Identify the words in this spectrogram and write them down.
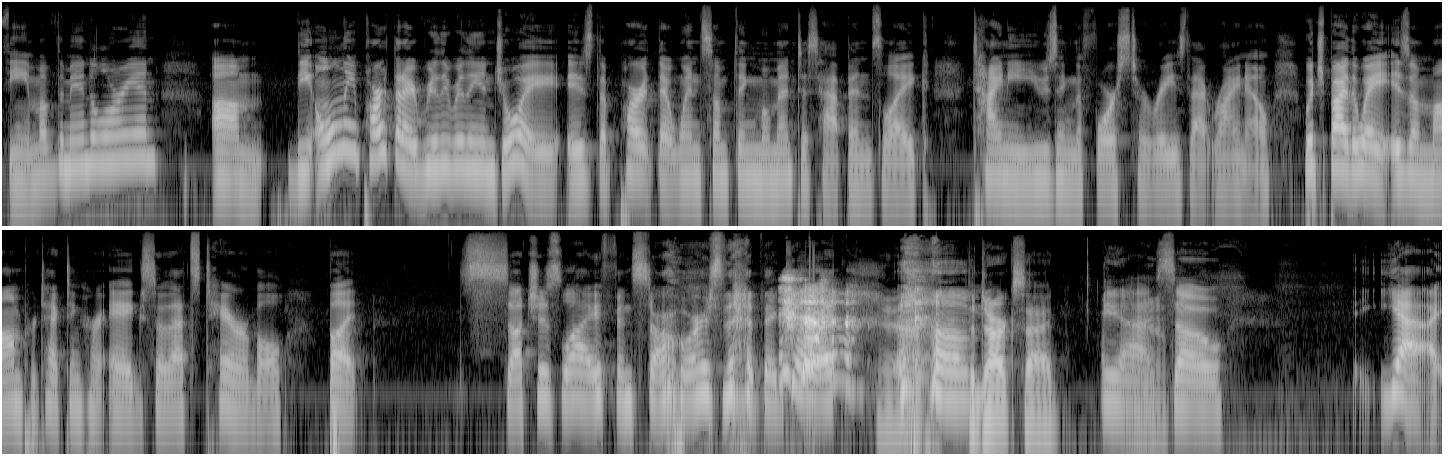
theme of The Mandalorian. Um, the only part that I really, really enjoy is the part that when something momentous happens, like Tiny using the Force to raise that rhino, which, by the way, is a mom protecting her eggs, so that's terrible. But such is life in Star Wars that they kill it. Yeah. the dark side. Yeah. Yeah. So, yeah, I,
